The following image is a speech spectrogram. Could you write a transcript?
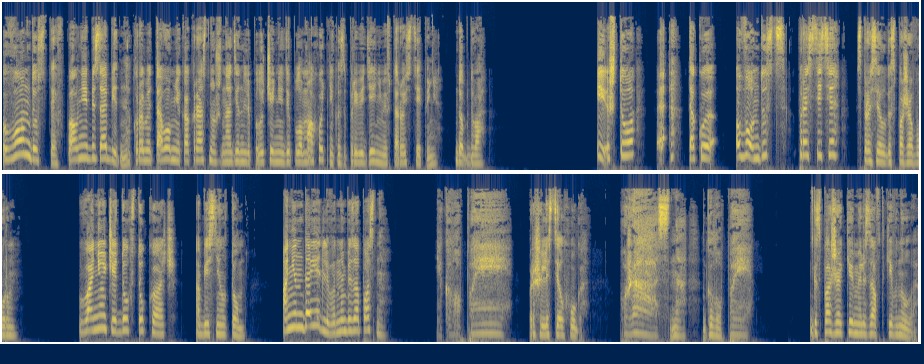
Вондусты вполне безобидно. Кроме того, мне как раз нужен один для получения диплома охотника за привидениями второй степени. ДОП-2. «И что э, такое вондуст, простите?» — спросила госпожа Вурм. «Вонючий дух-стукач», — объяснил Том. «Они надоедливы, но безопасны». «И глупые», — прошелестел Хуга. «Ужасно глупые». Госпожа Кюмельзавт кивнула.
